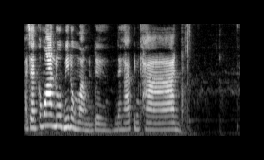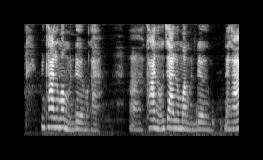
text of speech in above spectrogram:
อาจารย์ก็วาดรูปนี้ลงมาเหมือนเดิมนะคะ เป็นคาน เป็นคานลงมาเหมือนเดิมอะค่ะคานของอาจารย์ลงมาเหมือนเดิมนะคะ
